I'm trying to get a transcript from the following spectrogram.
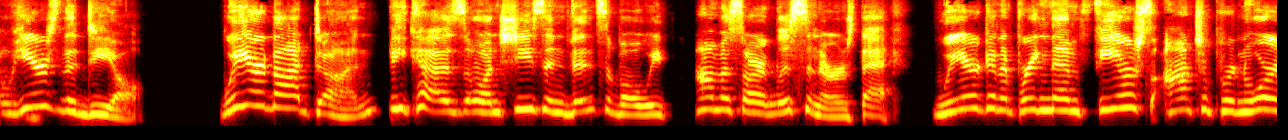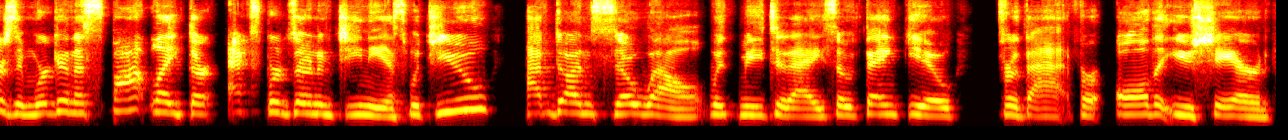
So here's the deal. We are not done because on She's Invincible, we promise our listeners that we're going to bring them fierce entrepreneurs and we're going to spotlight their expert zone of genius, which you have done so well with me today. So thank you for that, for all that you shared.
